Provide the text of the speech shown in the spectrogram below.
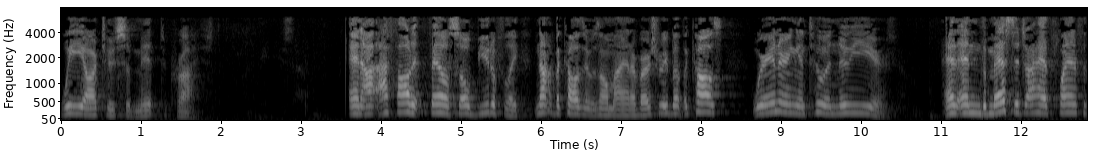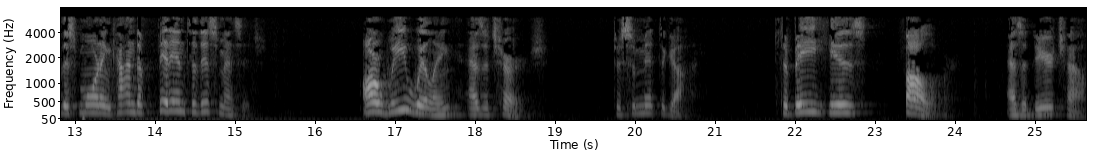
We are to submit to Christ. And I, I, thought it fell so beautifully, not because it was on my anniversary, but because we're entering into a new year. And, and the message I had planned for this morning kind of fit into this message. Are we willing as a church to submit to God, to be His follower as a dear child?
